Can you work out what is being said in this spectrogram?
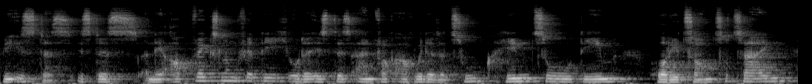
Wie ist das? Ist das eine Abwechslung für dich oder ist es einfach auch wieder der Zug hin zu dem Horizont zu zeigen,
